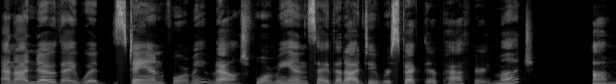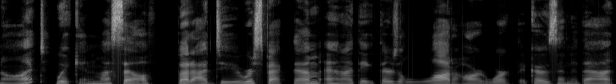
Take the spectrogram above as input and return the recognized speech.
And I know they would stand for me, vouch for me, and say that I do respect their path very much. I'm not Wiccan myself, but I do respect them. And I think there's a lot of hard work that goes into that.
